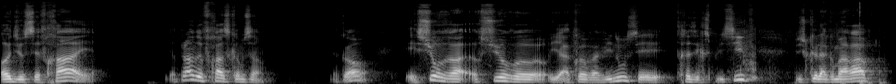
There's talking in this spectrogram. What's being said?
Od Yosef il y a plein de phrases comme ça. D'accord? Et sur, sur euh, Yaakov Avinu, c'est très explicite, puisque la Gemara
